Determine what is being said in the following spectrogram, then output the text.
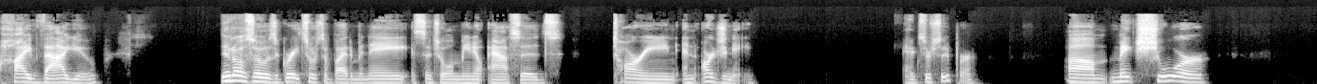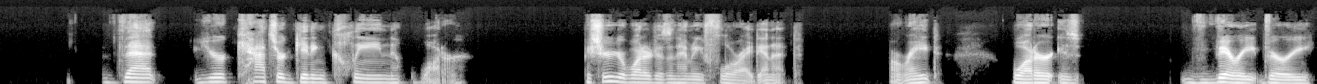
high value. It also is a great source of vitamin A, essential amino acids, taurine, and arginine. Eggs are super. Um, make sure that your cats are getting clean water. Make sure your water doesn't have any fluoride in it. All right. Water is very, very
